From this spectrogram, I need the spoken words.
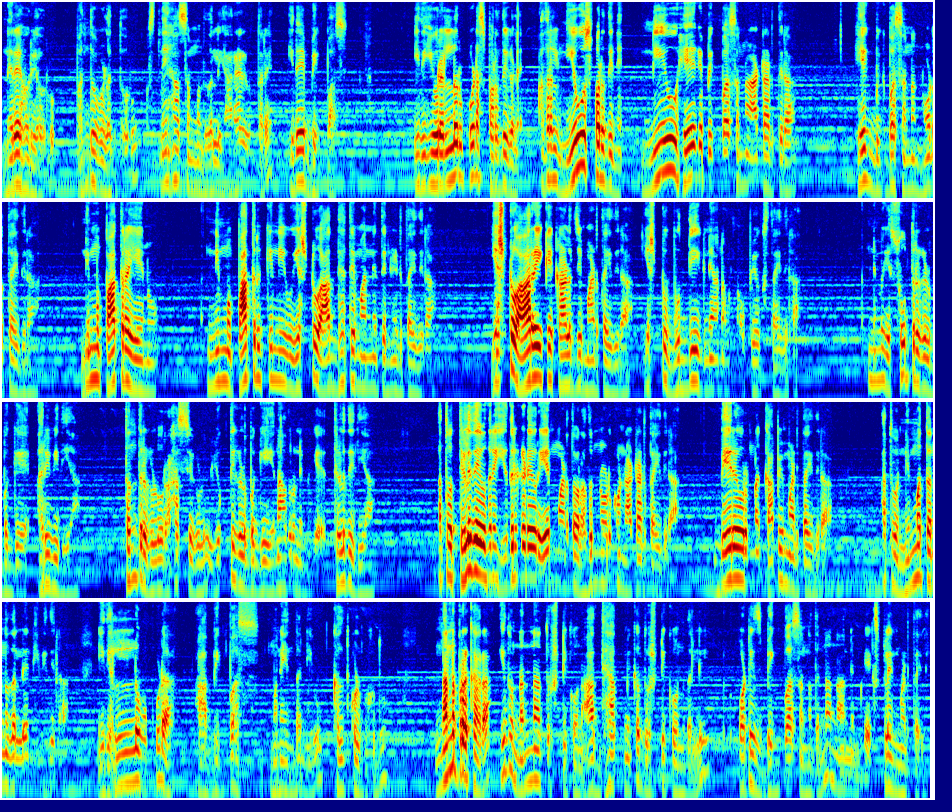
ನೆರೆಹೊರೆಯವರು, ಬಂಧು ಬಳಗದವರು, ಸ್ನೇಹ ಸಂಬಂಧದಲ್ಲಿ ಯಾರ್ಯಾರು ಇರ್ತಾರೆ, ಇದೇ ಬಿಗ್ ಬಾಸ್ ಇದು ಇವರೆಲ್ಲರೂ ಕೂಡ ಸ್ಪರ್ಧಿಗಳೇ. ಅದರಲ್ಲಿ ನೀವು ಸ್ಪರ್ಧಿನೇ. ನೀವು ಹೇಗೆ ಬಿಗ್ ಬಾಸನ್ನು ಆಟ ಆಡ್ತೀರಾ? ಹೇಗೆ ಬಿಗ್ ಬಾಸನ್ನು ನೋಡ್ತಾ ಇದ್ದೀರಾ? ನಿಮ್ಮ ಪಾತ್ರ ಏನು? ನಿಮ್ಮ ಪಾತ್ರಕ್ಕೆ ನೀವು ಎಷ್ಟು ಆದ್ಯತೆ, ಮಾನ್ಯತೆ ನೀಡ್ತಾ ಇದ್ದೀರಾ? ಎಷ್ಟು ಆರೈಕೆ, ಕಾಳಜಿ ಮಾಡ್ತಾ ಇದ್ದೀರಾ? ಎಷ್ಟು ಬುದ್ಧಿ, ಜ್ಞಾನವನ್ನು ಉಪಯೋಗಿಸ್ತಾ ಇದ್ದೀರಾ? ನಿಮಗೆ ಸೂತ್ರಗಳ ಬಗ್ಗೆ ಅರಿವಿದೆಯಾ? ತಂತ್ರಗಳು, ರಹಸ್ಯಗಳು, ಯುಕ್ತಿಗಳ ಬಗ್ಗೆ ಏನಾದರೂ ನಿಮಗೆ ತಿಳಿದಿದೆಯಾ? ಅಥವಾ ತಿಳಿದೇ ಹೋದರೆ ಎದುರುಗಡೆಯವ್ರು ಏನು ಮಾಡ್ತಾವ್ರು ಅದನ್ನು ನೋಡ್ಕೊಂಡು ಆಟ ಆಡ್ತಾ ಇದ್ದೀರಾ? ಬೇರೆಯವ್ರನ್ನ ಕಾಪಿ ಮಾಡ್ತಾ ಇದ್ದೀರಾ? ಅಥವಾ ನಿಮ್ಮತನದಲ್ಲೇ ನೀವಿದ್ದೀರಾ? ಇದೆಲ್ಲವೂ ಕೂಡ ಆ ಬಿಗ್ ಬಾಸ್ ಮನೆಯಿಂದ ನೀವು ಕಲ್ತ್ಕೊಳ್ಬಹುದು. ನನ್ನ ಪ್ರಕಾರ ಇದು ನನ್ನ ದೃಷ್ಟಿಕೋನ, ಆಧ್ಯಾತ್ಮಿಕ ದೃಷ್ಟಿಕೋನದಲ್ಲಿ ವಾಟ್ ಈಸ್ ಬಿಗ್ ಬಾಸ್ ಅನ್ನೋದನ್ನು ನಾನು ನಿಮಗೆ ಎಕ್ಸ್ಪ್ಲೈನ್ ಮಾಡ್ತಾ ಇದ್ದೀನಿ.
